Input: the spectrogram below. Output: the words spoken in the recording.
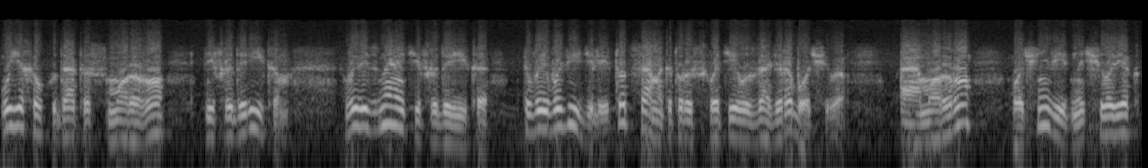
Уехал куда-то с Мороро и Фредериком. Вы ведь знаете Фредерика, вы его видели, тот самый, который схватил сзади рабочего. А Мороро очень видный человек,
